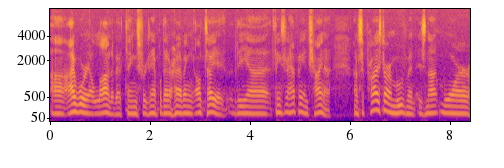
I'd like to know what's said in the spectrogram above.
Uh, I worry a lot about things, for example, that are having, I'll tell you, the uh, things that are happening in China. I'm surprised our movement is not more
